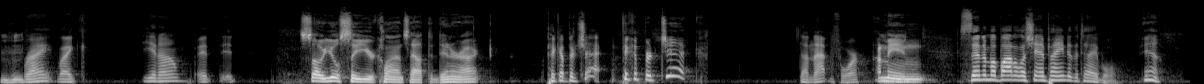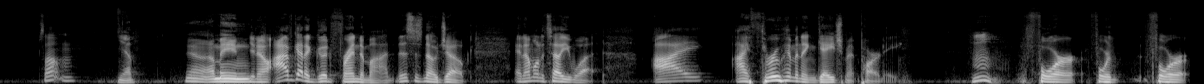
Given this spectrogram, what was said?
mm-hmm. right? Like, you know, it, it So you'll see your clients out to dinner. I pick up their check. pick up their check. Done that before. I mm-hmm. mean, Send them a bottle of champagne to the table. yeah, Something. yeah. yeah. I mean, You know, I've got a good friend of mine. This is no joke, and I'm going to tell you what. I I threw him an engagement party hmm. for for for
